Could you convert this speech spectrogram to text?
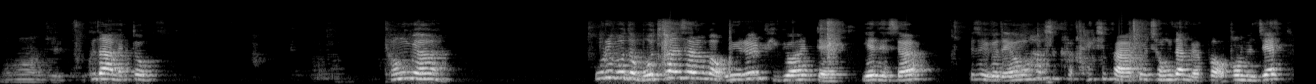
원어한 질투. 그 다음에 또 경멸. 우리보다 못한 사람과 우리를 비교할 때 이해됐어요? 그래서 이거 내용 학습, 핵심하고 정답 몇 번, 어법 문제,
